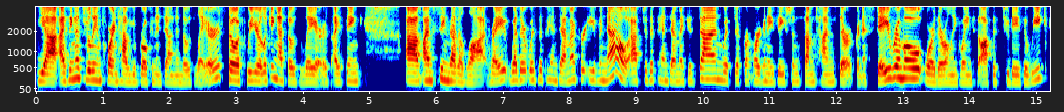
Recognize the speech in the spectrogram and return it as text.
Yeah i think that's really important how you've broken it down in those layers. So if we are looking at those layers i think um, I'm seeing that a lot, right? Whether it was the pandemic or even now, after the pandemic is done with different organizations, sometimes they're going to stay remote or they're only going to the office two days a week.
